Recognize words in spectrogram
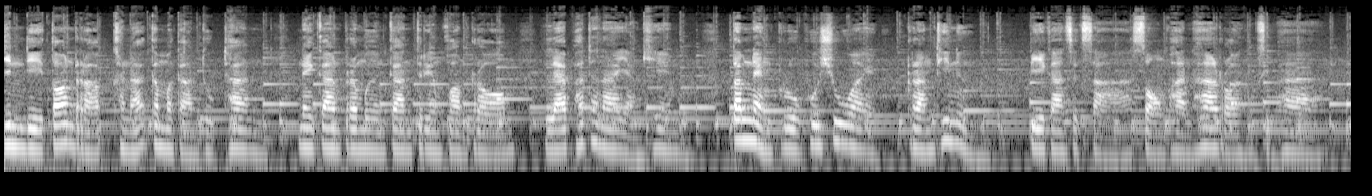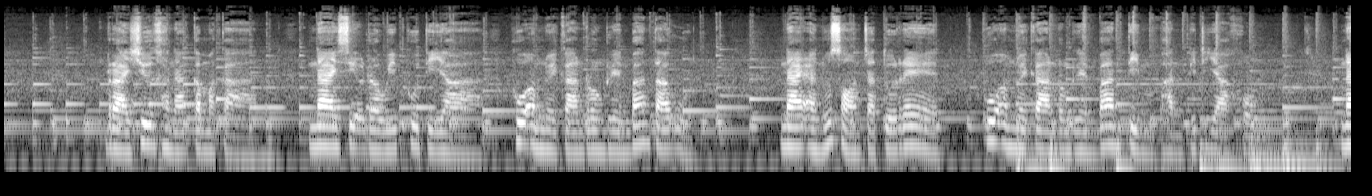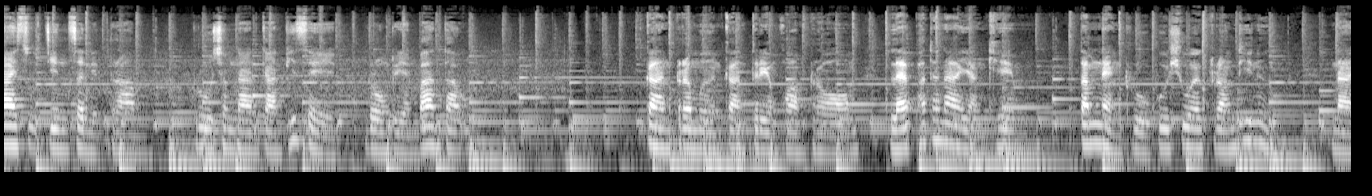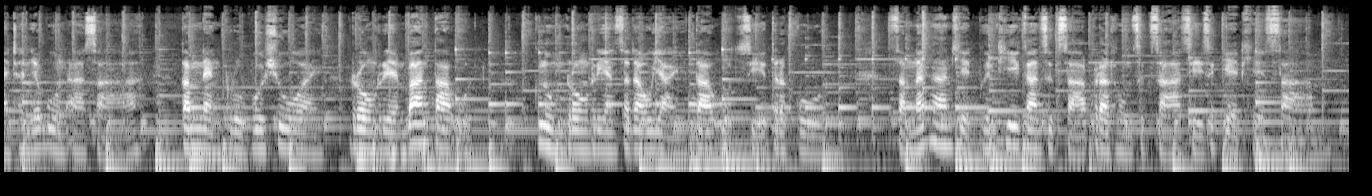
ยินดีต้อนรับคณะกรรมการทุกท่าน ในการประเมินการเตรียมความพร้อม และพัฒนาอย่างเข้ม ตำแหน่งครูผู้ช่วย ครั้งที่ 1 ปีการศึกษา 2565 รายชื่อคณะกรรมการ นายศิรวิทย์ภูติยา ผู้อำนวยการโรงเรียนบ้านตาอุด นายอนุสรณ์จตุเรศ ผู้อำนวยการโรงเรียนบ้านติมพันธ์พิทยาคม นายสุจินสนิทรำ รูชำนาญการพิเศษ โรงเรียนบ้านตาอุดการประเมินการเตรียมความพร้อม และพัฒนาอย่างเข้ม ตำแหน่งครูผู้ช่วยครั้งที่หนึ่งนายธัญบูรณ์อาสา ตำแหน่งครูผู้ช่วย โรงเรียนบ้านตาอุด กลุ่มโรงเรียนสะเดาใหญ่ตาอุดศรีตระกูล สำนักงานเขตพื้นที่การศึกษาประถมศึกษาศรีสะเกดเขต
